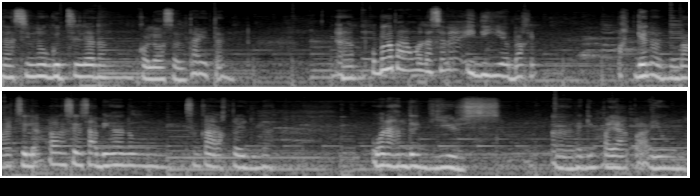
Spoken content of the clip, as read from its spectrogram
na sinugod sila ng Colossal Titan. Um, kumbaga parang wala sila idea bakit bakit ganun, bakit sila, parang sinasabi nga nung isang character doon na 100 years uh, naging payapa yung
